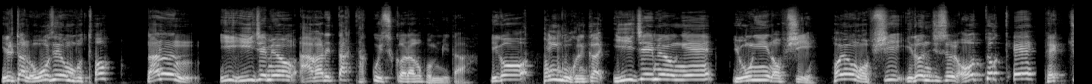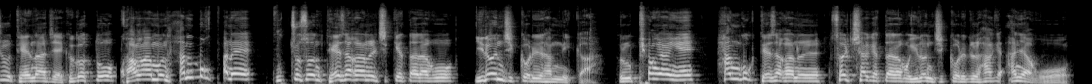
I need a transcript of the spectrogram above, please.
일단 오세훈부터 나는 이 이재명 아가리 딱 닫고 있을 거라고 봅니다. 이거 정부 그러니까 이재명의 용인 없이 허용 없이 이런 짓을 어떻게 백주 대낮에 그것도 광화문 한복판에 북조선 대사관을 짓겠다라고 이런 짓거리를 합니까? 그리고 평양에 한국 대사관을 설치하겠다라고 이런 짓거리를 하냐고.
